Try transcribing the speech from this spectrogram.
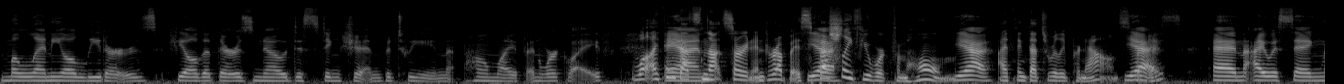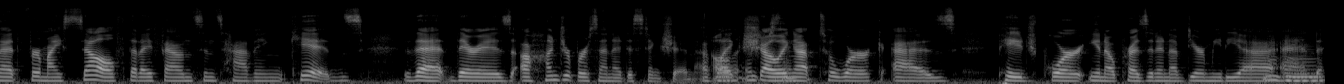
millennial leaders feel that there is no distinction between home life and work life. Well, I think that's not sorry to interrupt, but Yeah. especially if you work from home. Yeah. I think that's really pronounced. Yes. right? And I was saying that for myself, that I found since having kids, that there is a hundred percent a distinction of Oh, like showing up to work as Paige Port, you know, president of Dear Media, Mm-hmm. and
